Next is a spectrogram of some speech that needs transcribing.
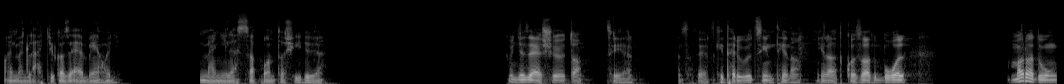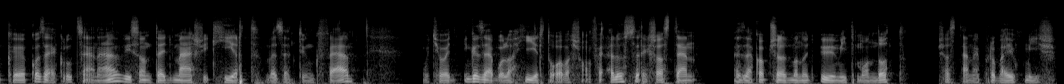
majd meglátjuk az EB-n, hogy mennyi lesz a pontos idő. Ugye az első öt a cél. Ez azért kiterült szintén a nyilatkozatból. Maradunk Kozák Lucánál, viszont egy másik hírt vezettünk fel, úgyhogy igazából a hírt olvasom fel először, és aztán ezzel kapcsolatban, hogy ő mit mondott, és aztán megpróbáljuk mi is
